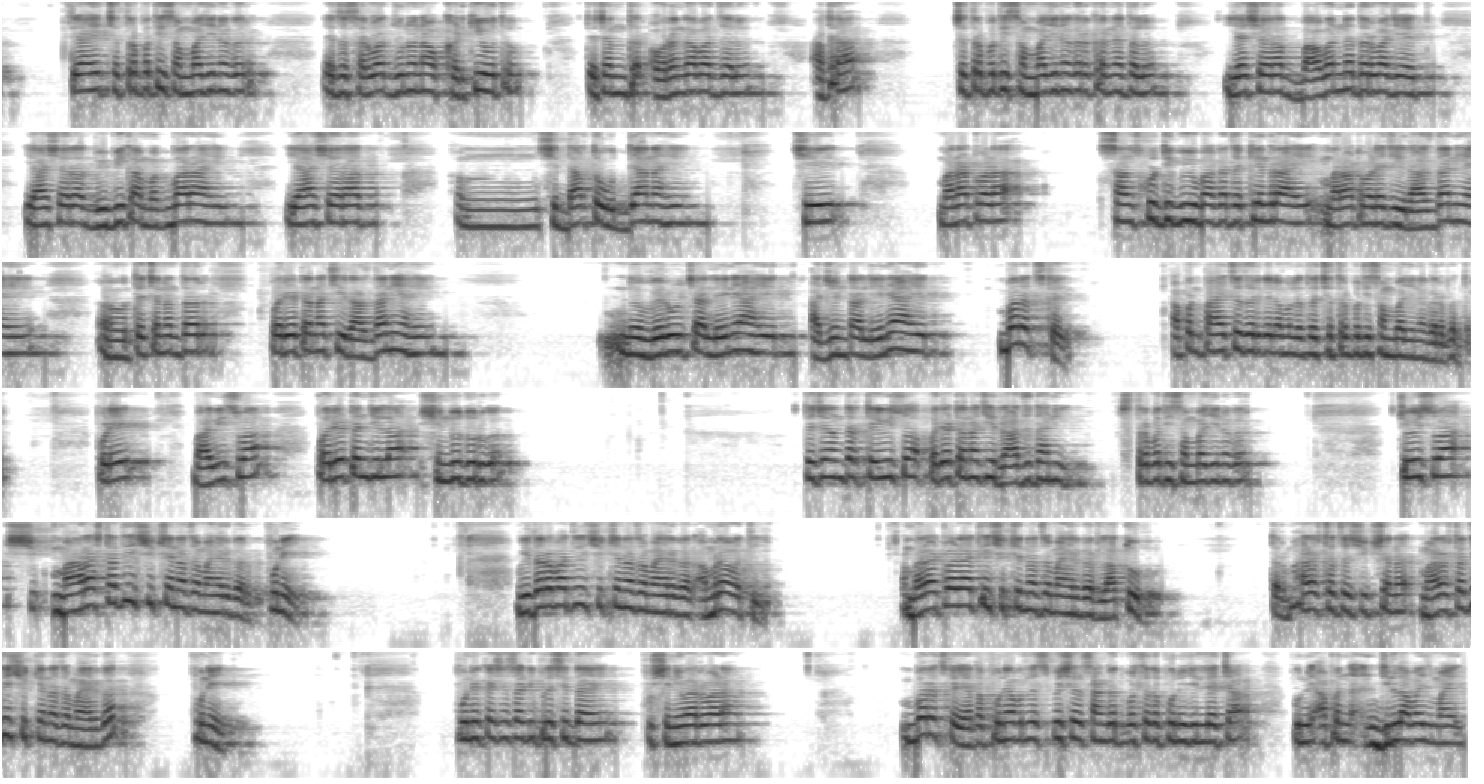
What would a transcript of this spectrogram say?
ते आहे छत्रपती संभाजीनगर. याचं सर्वात जुनं नाव खडकी होतं. त्याच्यानंतर औरंगाबाद झालं. आता छत्रपती संभाजीनगर करण्यात आलं. या शहरात बावन्न दरवाजे आहेत. या शहरात बिबिका मकबारा मकबरा आहे. या शहरात सिद्धार्थ उद्यान आहे. जे मराठवाडा सांस्कृतिक विभागाचं केंद्र आहे. मराठवाड्याची राजधानी आहे. त्याच्यानंतर पर्यटनाची राजधानी आहे. वेरूळच्या लेण्या आहेत अजिंठा लेण्या आहेत बरंच काही. आपण पाहायचं जर गेलं म्हणलं तर छत्रपती संभाजीनगरबद्दल. पुढे बावीसवा पर्यटन जिल्हा सिंधुदुर्ग. त्याच्यानंतर तेवीसवा पर्यटनाची राजधानी छत्रपती संभाजीनगर. चोवीसवा शि महाराष्ट्रातील शिक्षणाचा माहेरघर पुणे. विदर्भातील शिक्षणाचा माहेरघर अमरावती. मराठवाड्यातील शिक्षणाचं माहेरघर लातूर. तर महाराष्ट्राचं शिक्षण महाराष्ट्रातील शिक्षणाचं माहेरघर पुणे. पुणे कशासाठी प्रसिद्ध आहे? पु- शनिवारवाडा. बरंच काही. आता पुण्याबद्दल स्पेशल सांगत बसलं तर पुणे जिल्ह्याच्या पुणे आपण जिल्हावाईज माहि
